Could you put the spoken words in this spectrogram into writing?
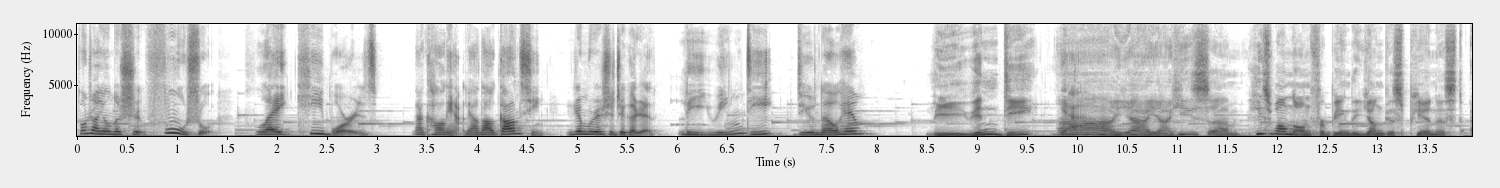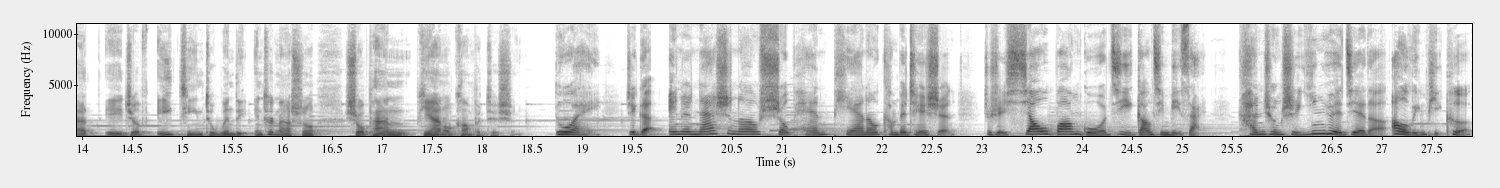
通常用的是复数 play keyboards。那 Colin 啊，聊到钢琴，你认不认识这个人？李云迪，Do you know him？ Li Yundi. Yeah. Ah, yeah, yeah. He's um, he's well known for being the youngest pianist at the age of 18 to win the International Chopin Piano Competition. 对，这个 International Chopin Piano Competition 就是肖邦国际钢琴比赛，堪称是音乐界的奥林匹克。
